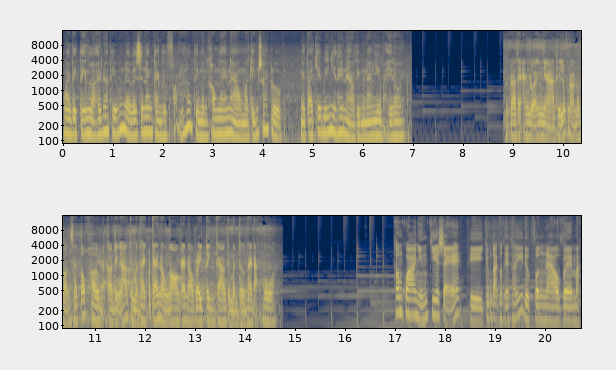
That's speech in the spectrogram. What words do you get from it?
Ngoài việc tiện lợi ra thì vấn đề vệ sinh an toàn thực phẩm thì mình không thể nào mà kiểm soát được người ta chế biến như thế nào thì mình ăn như vậy thôi thực ra thì ăn đồ ăn nhà thì lúc nào nó vẫn sẽ tốt hơn còn trên app thì mình thấy cái nào ngon cái nào rating cao thì mình thường hay đặt mua Thông qua những chia sẻ thì chúng ta có thể thấy được phần nào về mặt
